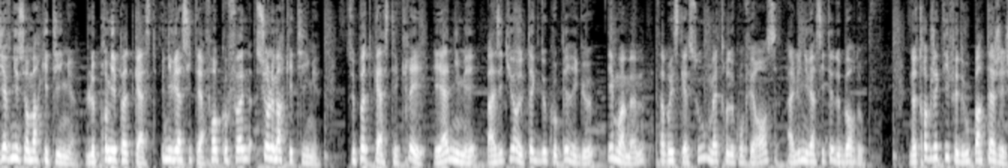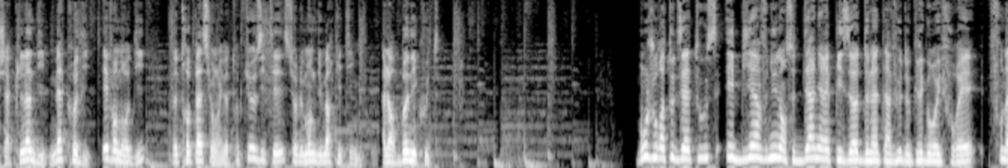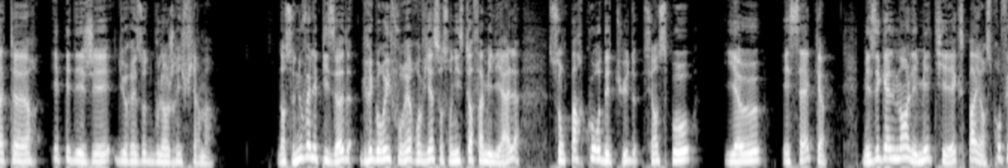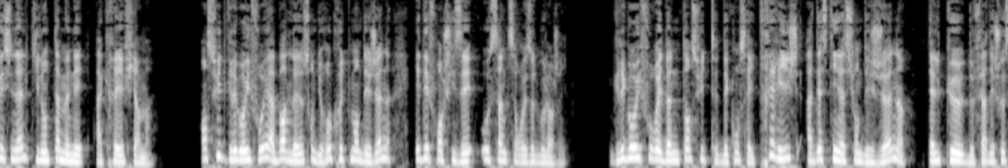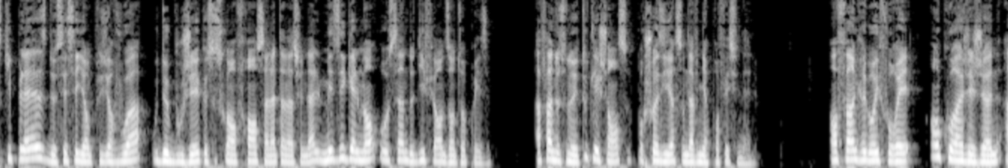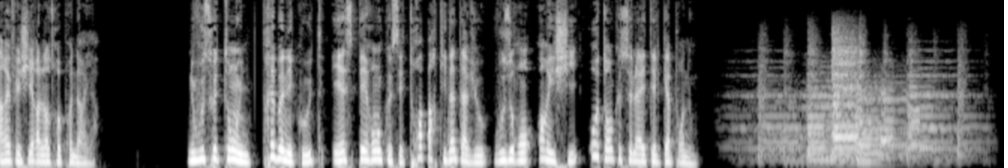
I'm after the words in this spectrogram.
Bienvenue sur Marketing, le premier podcast universitaire francophone sur le marketing. Ce podcast est créé et animé par les étudiants de TechDeco Périgueux et moi-même, Fabrice Cassou, maître de conférence à l'Université de Bordeaux. Notre objectif est de vous partager chaque lundi, mercredi et vendredi notre passion et notre curiosité sur le monde du marketing. Alors bonne écoute Bonjour à toutes et à tous et bienvenue dans ce dernier épisode de l'interview de Grégory Fourré, fondateur et PDG du réseau de boulangerie Firmin. Dans ce nouvel épisode, Grégory Fourré revient sur son histoire familiale, son parcours d'études, Sciences Po, IAE, ESSEC, mais également les métiers et expériences professionnelles qui l'ont amené à créer Firmin. Ensuite, Grégory Fourré aborde la notion du recrutement des jeunes et des franchisés au sein de son réseau de boulangerie. Grégory Fourré donne ensuite des conseils très riches à destination des jeunes, tels que de faire des choses qui plaisent, de s'essayer en plusieurs voies ou de bouger, que ce soit en France, à l'international, mais également au sein de différentes entreprises, afin de se donner toutes les chances pour choisir son avenir professionnel. Enfin, Grégory Fourré encourage les jeunes à réfléchir à l'entrepreneuriat. Nous vous souhaitons une très bonne écoute et espérons que ces trois parties d'interview vous auront enrichi autant que cela a été le cas pour nous.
